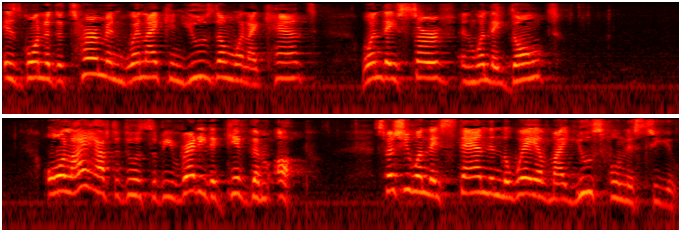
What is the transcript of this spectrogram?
is going to determine when I can use them, when I can't, when they serve and when they don't. All I have to do is to be ready to give them up. Especially when they stand in the way of my usefulness to you.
